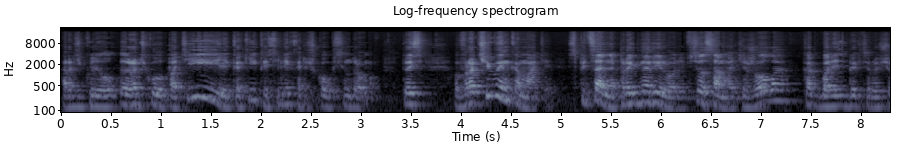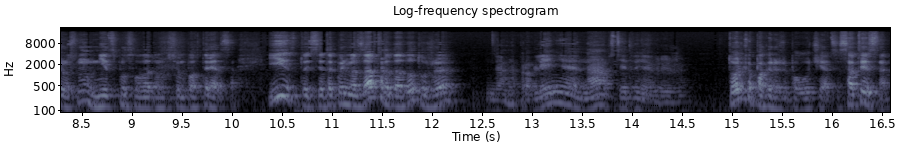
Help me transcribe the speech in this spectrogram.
радикулопатии или каких-то сильных корешковых синдромов. То есть врачи в военкомате специально проигнорировали все самое тяжелое, как болезнь Бехтера, еще раз, ну, нет смысла в этом всем повторяться. И, то есть, я так понимаю, завтра дадут уже... Да, направление на обследование грыжи. Только по грыже получается. Соответственно,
